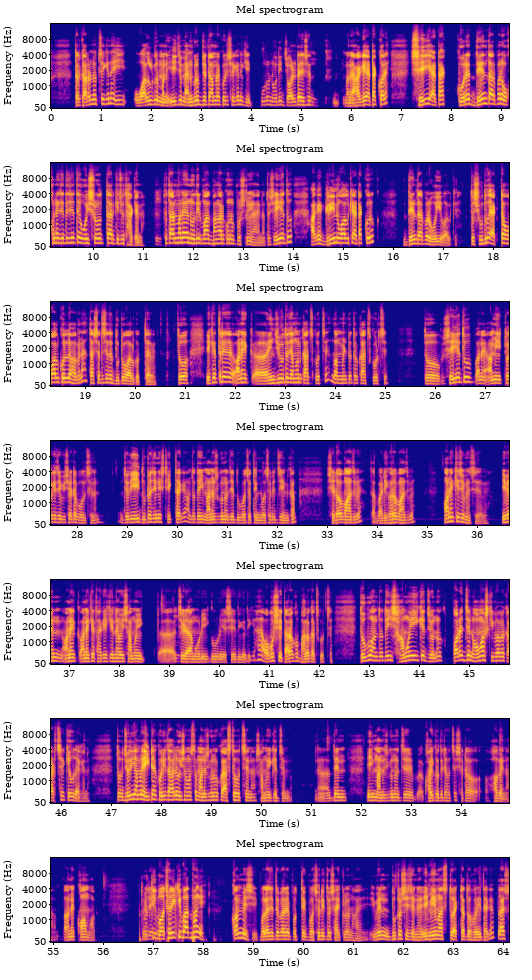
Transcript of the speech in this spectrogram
তার কারণ হচ্ছে কি না, এই ওয়ালগুলো মানে এই যে ম্যানগ্রোভ যেটা আমরা করি, সেখানে কি পুরো নদীর জলটা এসে মানে আগে অ্যাটাক করে, সেই অ্যাটাক করে দেন তারপরে ওখানে যেতে যেতে ওই স্রোতটা আর কিছু থাকে না। তো তার মানে নদীর বাঁধ ভাঙার কোনো প্রশ্নই হয় না। তো সেই হেতু আগে গ্রিন ওয়ালকে অ্যাটাক করুক দেন তারপর ওই ওয়ালকে। তো শুধু একটা ওয়াল করলে হবে না, তার সাথে সাথে দুটো ওয়াল করতে হবে। তো এক্ষেত্রে অনেক এনজিও তো যেমন কাজ করছে গভর্নমেন্টও তো কাজ করছে। তো সেই হেতু মানে আমি একটু আগে যে বিষয়টা বলছিলাম যদি এই দুটো জিনিস ঠিক থাকে অন্তত এই মানুষগুলো যে দু বছর তিন বছরের যে ইনকাম সেটাও বাঁচবে তার বাড়িঘরও বাঁচবে অনেক কিছু বেঁচে যাবে। ইভেন অনেক অনেকে থাকে কিনা ওই সাময়িক চিড়া মুড়ি গুড় এসে এদিক ওদিকে হ্যাঁ অবশ্যই তারা খুব ভালো কাজ করছে। তবু অন্তত এই সাময়িকের জন্য পরের যে ন মাস কীভাবে কাটছে কেউ দেখে না। তো যদি আমরা এইটা করি তাহলে ওই সমস্ত মানুষগুলোকে আসতে হচ্ছে না সাময়িকের জন্য। দেন এই মানুষগুলোর যে ক্ষয়ক্ষতিটা হচ্ছে সেটা হবে না বা অনেক কম হবে। তো প্রতি বছরই কি বাদ ভাঙে? কম বেশি বলা যেতে পারে প্রত্যেক বছরই তো সাইক্লোন হয়। ইভেন দুটো সিজনে এই মে মাস তো একটা তো হয়েই থাকে প্লাস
